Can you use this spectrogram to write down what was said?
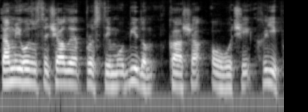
Там його зустрічали простим обідом каша, овочі, хліб.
